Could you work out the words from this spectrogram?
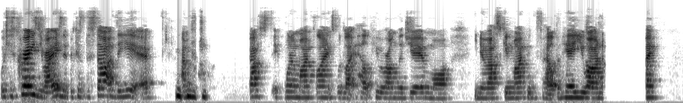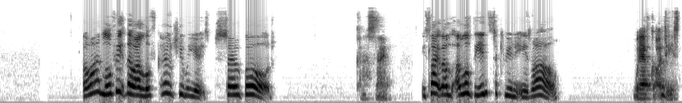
Which is crazy, right? Isn't it? Because at the start of the year, I'm asked if one of my clients would like help you around the gym or you know asking my people for help, and here you are. Now. Oh, I love it though. I love coaching with you. It's so good. Can I say? It's like I love the Insta community as well. We have got a decent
